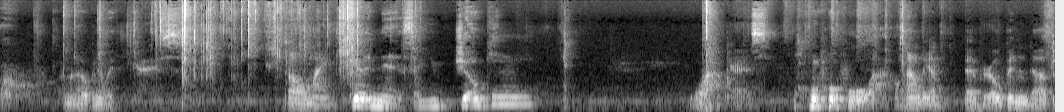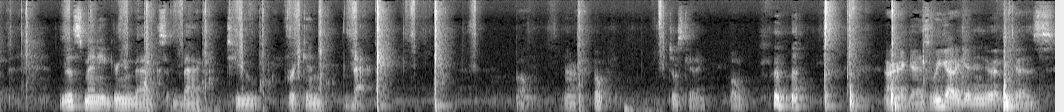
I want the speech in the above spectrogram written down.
I'm gonna open it with you guys. Oh my goodness, are you joking me? Wow. Wow. I don't think I've ever opened up this many greenbacks back to freaking back. Boom. Alright. Oh, just kidding. Boom. Alright, guys, we gotta get into it because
